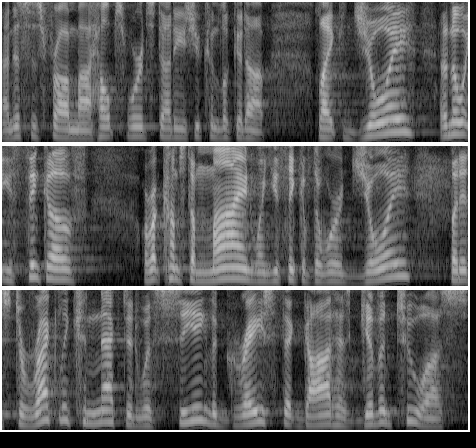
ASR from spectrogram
And this is from uh, Helps Word Studies. You can look it up. Like joy, I don't know what you think of or what comes to mind when you think of the word joy, but it's directly connected with seeing the grace that God has given to us,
